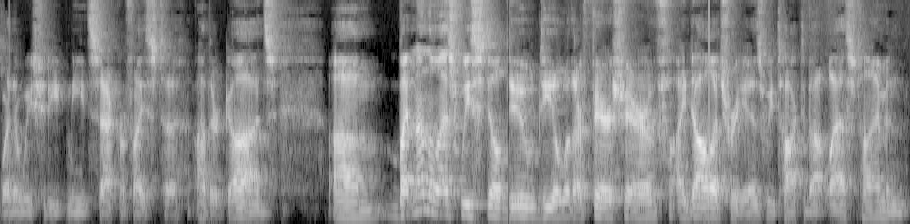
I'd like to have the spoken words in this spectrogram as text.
whether we should eat meat sacrificed to other gods. Um, but nonetheless, we still do deal with our fair share of idolatry, as we talked about last time. And,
